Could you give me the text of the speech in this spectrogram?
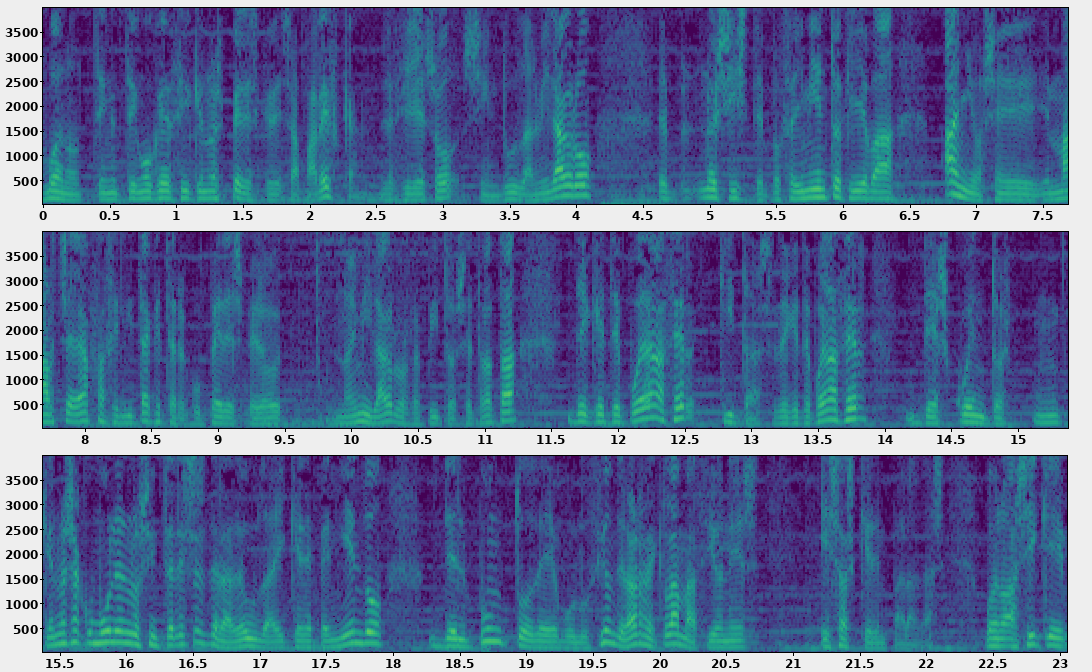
Bueno, tengo que decir que no esperes que desaparezcan. Es decir, eso sin duda. El milagro eh, no existe. El procedimiento que lleva años eh, en marcha ya facilita que te recuperes, pero no hay milagros, repito. Se trata de que te puedan hacer quitas, de que te puedan hacer descuentos, mm, que no se acumulen los intereses de la deuda y que dependiendo del punto de evolución de las reclamaciones, esas queden paradas. Bueno, así que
